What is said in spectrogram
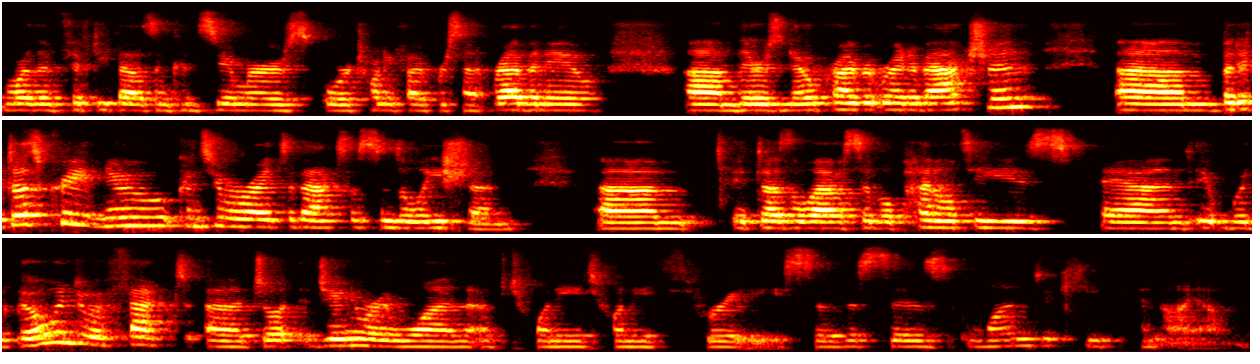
more than fifty thousand consumers, or twenty five percent revenue. Um, there's no private right of action, um, but it does create new consumer rights of access and deletion. Um, it does allow civil penalties, and it would go into effect uh, January one of twenty twenty three. So this is one to keep an eye on.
